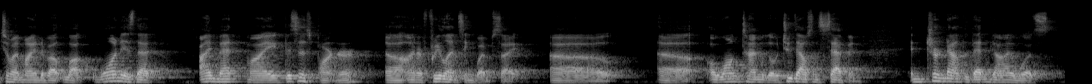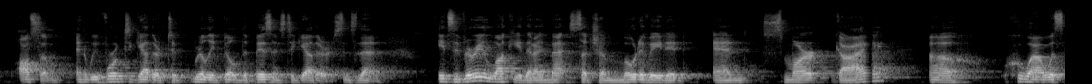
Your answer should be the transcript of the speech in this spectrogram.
to my mind about luck one is that i met my business partner uh, on a freelancing website uh, uh, a long time ago 2007 and it turned out that that guy was awesome and we've worked together to really build the business together since then. It's very lucky that I met such a motivated and smart guy uh, who I was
